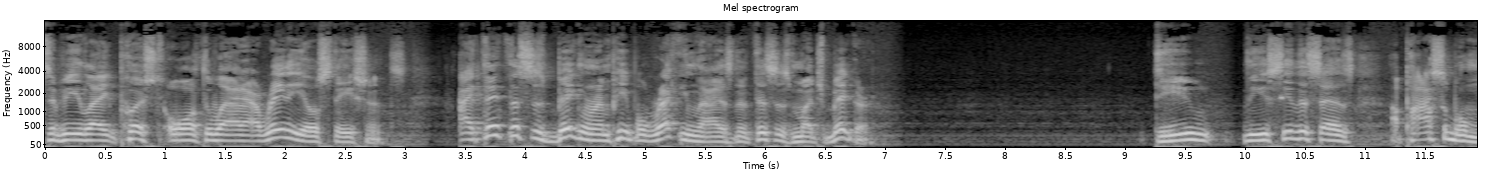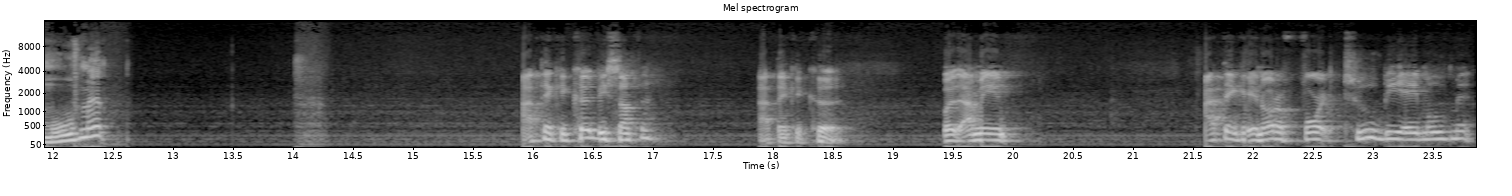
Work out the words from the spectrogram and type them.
to be like pushed all throughout our radio stations. I think this is bigger and people recognize that this is much bigger. Do you do you see this as a possible movement? I think it could be something. I think it could. But I mean I think in order for it to be a movement,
